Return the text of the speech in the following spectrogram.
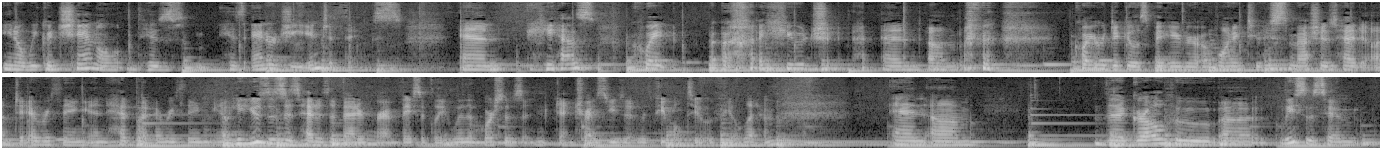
you know we could channel his his energy into things. And he has quite a, a huge and um, quite ridiculous behavior of wanting to smash his head onto everything and headbutt everything. You know, he uses his head as a battering ram basically with the horses and, and tries to use it with people too if you'll let him. And um, the girl who uh, leases him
